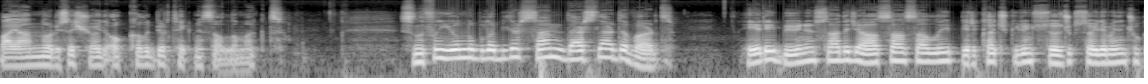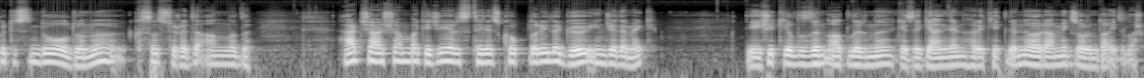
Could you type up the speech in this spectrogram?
Bayan Norris'e şöyle okkalı bir tekme sallamaktı. Sınıfın yolunu bulabilirsen dersler de vardı. Harry büyünün sadece asa sallayıp birkaç gülünç sözcük söylemenin çok ötesinde olduğunu kısa sürede anladı. Her çarşamba gece yarısı teleskoplarıyla göğü incelemek, değişik yıldızların adlarını, gezegenlerin hareketlerini öğrenmek zorundaydılar.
